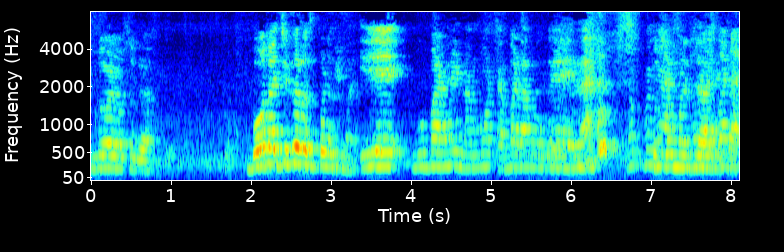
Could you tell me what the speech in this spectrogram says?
डोळ्यावर सगळं असतं. बोलायची गरज पडत नाही. ये बुबा है ना मोठा बडा हो गया है ना. पप्पा मी तसं असं मजा आली डोळे का? बघा.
